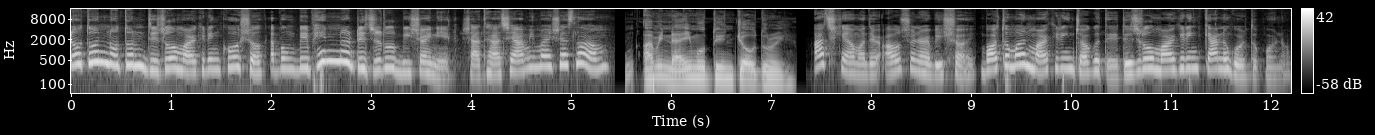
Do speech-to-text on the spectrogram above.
নতুন নতুন ডিজিটাল মার্কেটিং কৌশল এবং বিভিন্ন ডিজিটাল বিষয় নিয়ে। সাথে আছে আমি মাইশা ইসলাম। আমি নাইমুদ্দিন চৌধুরী। আজকে আমাদের আলোচনার বিষয় বর্তমান মার্কেটিং জগতে ডিজিটাল মার্কেটিং কেন গুরুত্বপূর্ণ?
